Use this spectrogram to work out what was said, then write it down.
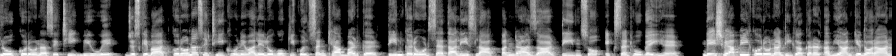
लोग कोरोना से ठीक भी हुए, जिसके बाद कोरोना से ठीक होने वाले लोगों की कुल संख्या बढ़कर तीन करोड़ सैतालीस लाख पंद्रह हज़ार तीन सौ इकसठ हो गई है। देशव्यापी कोरोना टीकाकरण अभियान के दौरान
